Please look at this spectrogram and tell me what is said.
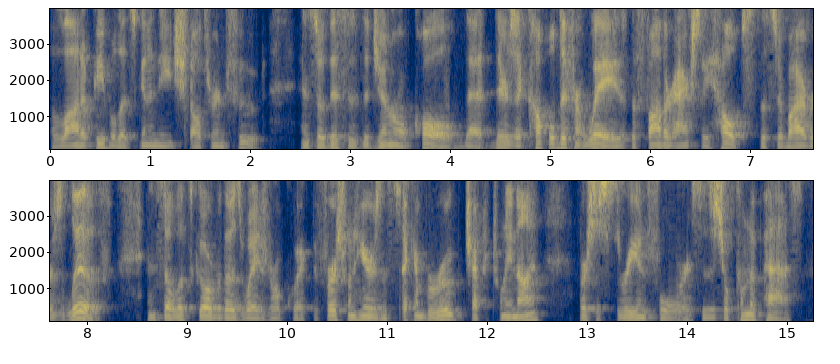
a lot of people that's going to need shelter and food. And so this is the general call that there's a couple different ways the Father actually helps the survivors live. And so let's go over those ways real quick. The first one here is in Second Baruch, chapter 29, verses 3 and 4. It says, It shall come to pass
